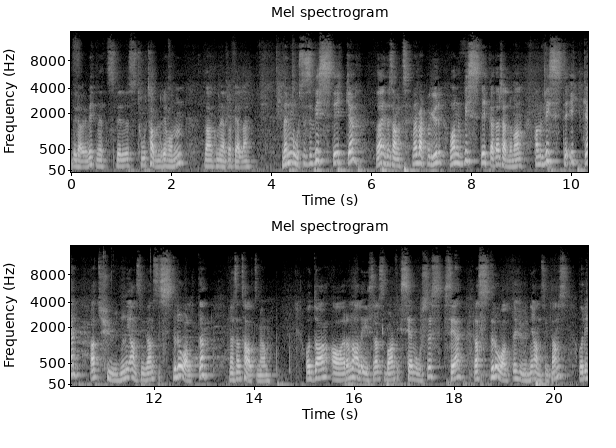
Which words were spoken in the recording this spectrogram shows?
beklager, vitnesbyrdets to tavler i hånden da han kom ned fra fjellet. Men Moses visste ikke det er interessant. Han hadde vært på Gud, og han visste ikke at det skjedde med ham. Han visste ikke at huden i ansiktet hans strålte mens han talte med ham. Og da Aron og alle Israels barn fikk se Moses, se, da strålte huden i ansiktet hans, og de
